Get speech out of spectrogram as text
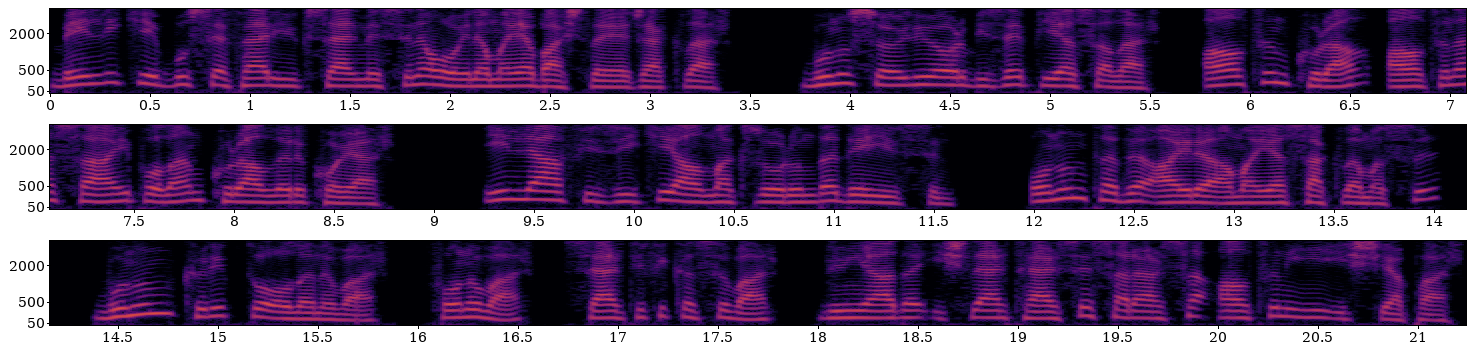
Belli ki bu sefer yükselmesine oynamaya başlayacaklar. Bunu söylüyor bize piyasalar. Altın kural, altına sahip olan kuralları koyar. İlla fiziki almak zorunda değilsin. Onun tadı ayrı ama yasaklaması, bunun kripto olanı var, fonu var, sertifikası var, dünyada işler terse sararsa altın iyi iş yapar.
